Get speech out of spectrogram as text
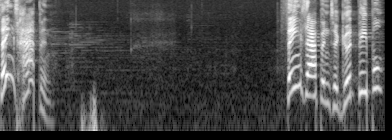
Things happen. Things happen to good people.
